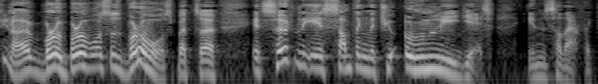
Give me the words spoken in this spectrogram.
you know, Bur- Boerewors is Boerewors, but uh, it certainly is something that you only get in South Africa.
